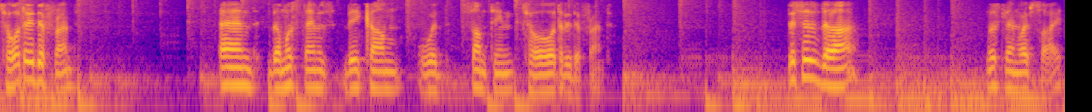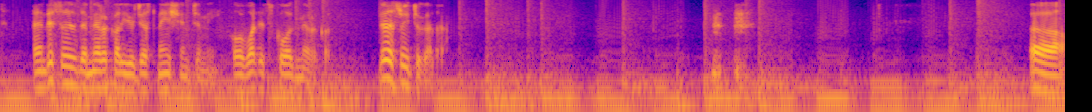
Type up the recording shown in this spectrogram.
totally different, and the Muslims they come with something totally different. This is the Muslim website, and this is the miracle you just mentioned to me, or what is called miracle. Let us read together. Uh,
